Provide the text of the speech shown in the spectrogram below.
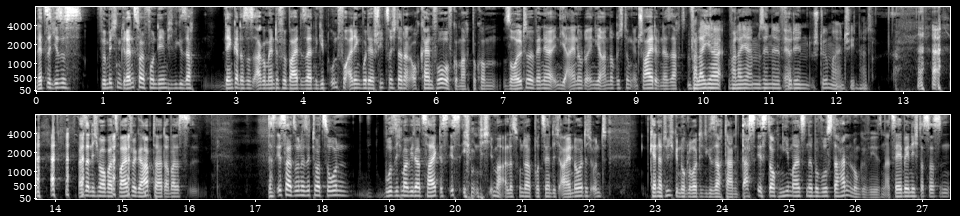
letztlich ist es für mich ein Grenzfall, von dem ich, wie gesagt, denke, dass es Argumente für beide Seiten gibt und vor allen Dingen, wo der Schiedsrichter dann auch keinen Vorwurf gemacht bekommen sollte, wenn er in die eine oder in die andere Richtung entscheidet, wenn er sagt. Weil er ja, weil er ja im Sinne für ja. den Stürmer entschieden hat. Weiß er nicht mal, ob er Zweifel gehabt hat, aber das, das ist halt so eine Situation, wo sich mal wieder zeigt, es ist eben nicht immer alles hundertprozentig eindeutig und kenne natürlich genug Leute, die gesagt haben, das ist doch niemals eine bewusste Handlung gewesen. Erzähl mir nicht, dass das ein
